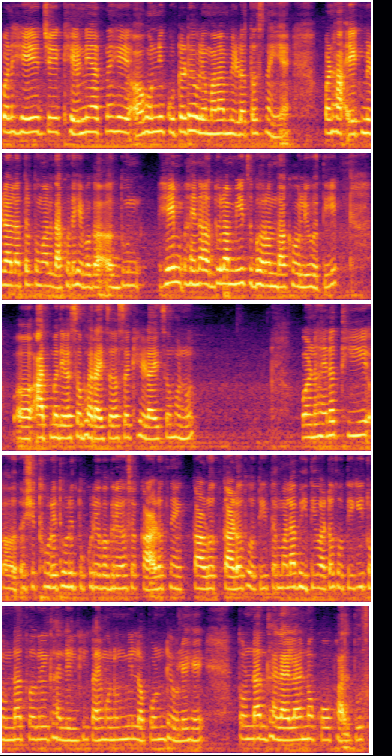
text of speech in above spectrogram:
पण हे जे खेळणी आहेत ना हे अहोंनी कुठं ठेवले मला मिळतच नाही आहे पण हा एक मिळाला तर तुम्हाला दाखवते. हे बघा अदून हे आहे ना अदूला मीच भरून दाखवली होती. आतमध्ये असं भरायचं असं खेळायचं म्हणून. पण आहे ना ती असे अशी थोडे थोडे तुकडे वगैरे असं काढत नाही काढत काढत होती. तर मला भीती वाटत होती की तोंडात वगैरे घालेल की काय म्हणून मी लपवून ठेवले हे. तोंडात घालायला नको फालतूच.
